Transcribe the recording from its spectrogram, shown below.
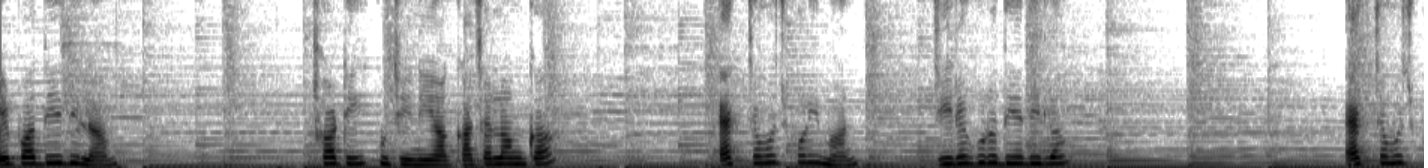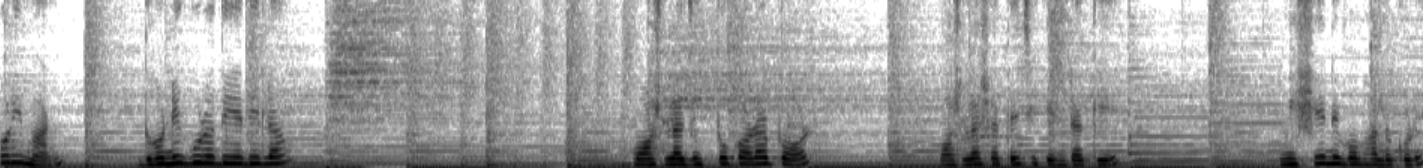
এরপর দিয়ে দিলাম ছটি কুচি কাঁচা লঙ্কা, এক চামচ পরিমাণ জিরে গুঁড়ো দিয়ে দিলাম, এক চামচ পরিমাণ ধনে গুঁড়ো দিয়ে দিলাম। মশলা যুক্ত করার পর মশলার সাথে চিকেনটাকে মিশিয়ে নেব ভালো করে।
